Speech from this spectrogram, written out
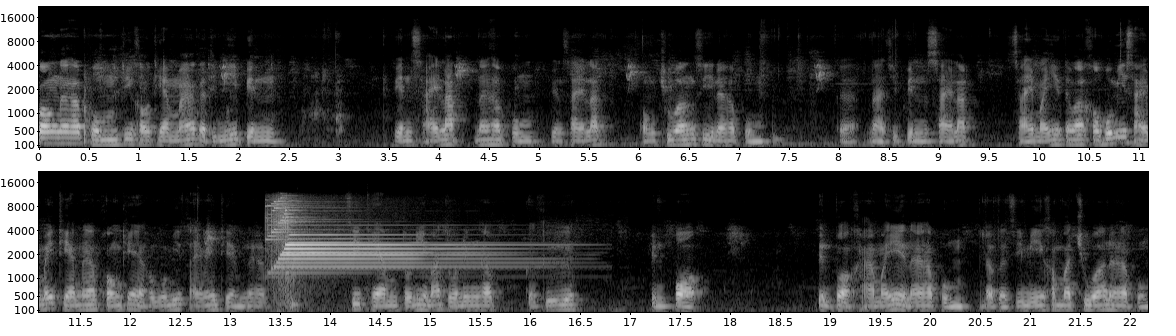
กล้องนะครับ ผมที่เขาแถมมาก็สิมีเป็น เป็นสายรัดนะครับ ผมเป็นสายรัดของช่วงสินะครับ ผมก็น่าจะเป็นสายรัดสายไหมแต่ว่าเขาบ่มีสายไหมแถมนะครับ ของแท้เขาบ่มีสายไหมแถมนะครับ ที่แถมตัวนี้มาตัวหนึ่งครับ ก็คือเป็นปอก เป็นปอกขาไม้นะครับ ผมแล้วก็สิมีคำว่าชัวนะครับ ผม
